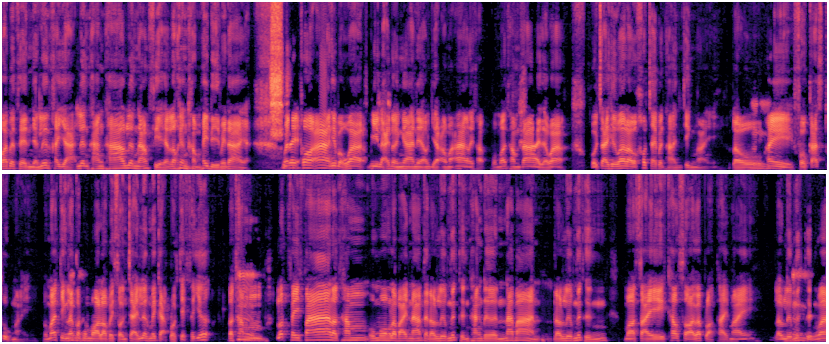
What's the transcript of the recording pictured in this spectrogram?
ร้อยเปอร์เซ็นอย่างเรื่องขยะเรื่องทางเท้าเรื่องน้ำเสียเรายังทำให้ดีไม่ได้อะไม่ได้ข้ออ้างที่บอกว่ามีหลายหน่วยงานเนี่ยอย่าเอามาอ้างเลยครับ ผมว่าทำได้แต่ว่าหัวใจคือว่าเราเข้าใจปัญหาจริงๆใหม่เราอืมให้โฟกัสถูกใหม่ ผมว่าจริงแล้วอืกมทมเราไปสนใจเรื่องไม่กะโปรเจกต์ซะเยอะ เราทำอืมรถไฟฟ้าเราทำอุโมงค์ระบายน้ำแต่เราลืมนึกถึงทางเดินหน้าบ้าน เราลืมนึกถึงมอไซค์เข้าซอยว่าปลอดภัยไหม เราลืมนึกถึงว่า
